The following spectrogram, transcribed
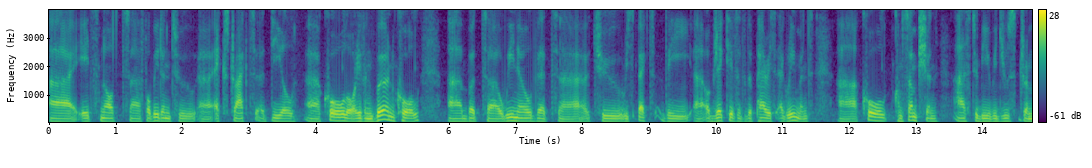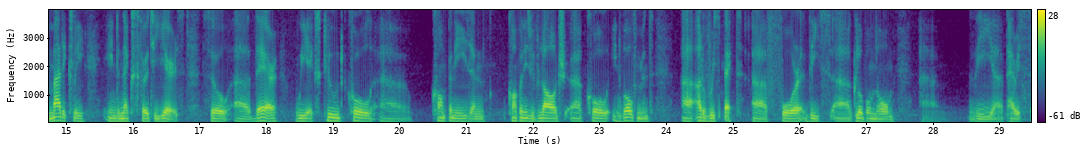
uh, it's not uh, forbidden to uh, extract, deal coal or even burn coal, Uh, but uh, we know that uh, to respect the objectives of the Paris Agreement, coal consumption has to be reduced dramatically in the next 30 years. So there we exclude coal companies and companies with large uh, coal involvement uh, out of respect uh, for this global norm, um, the Paris,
